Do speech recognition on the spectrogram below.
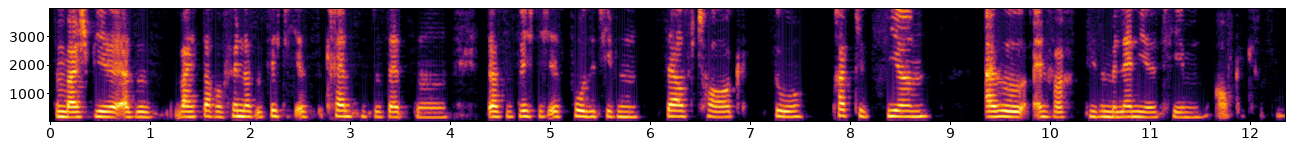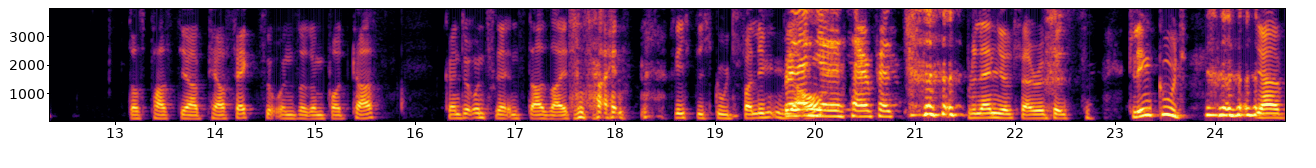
zum Beispiel, also es weist darauf hin, dass es wichtig ist, Grenzen zu setzen, dass es wichtig ist, positiven Self-Talk zu praktizieren. Also einfach diese Millennial-Themen aufgegriffen. Das passt ja perfekt zu unserem Podcast. Könnte unsere Insta-Seite sein. Richtig gut. Verlinken wir Millennial auch. Therapist. Millennial Therapist. Klingt gut. ja,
